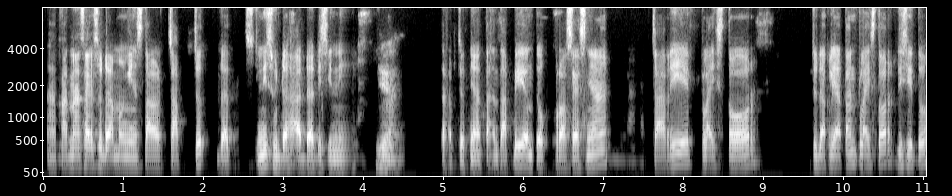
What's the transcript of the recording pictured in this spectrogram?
Nah, karena saya sudah menginstal Capcut, dan ini sudah ada di sini Iya. Capcutnya. Ta- Tapi untuk prosesnya, cari Play Store. Sudah kelihatan Play Store di situ?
